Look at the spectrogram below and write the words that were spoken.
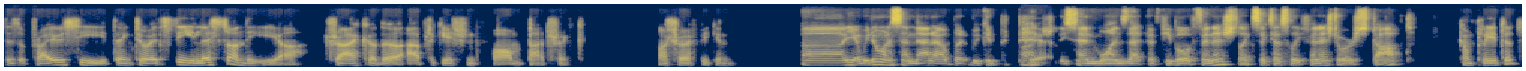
there's a privacy thing too. It's the list on the uh, track of the application form, Patrick. Not sure if we can. Uh, yeah, we don't want to send that out, but we could potentially yeah. send ones that if people have finished, like successfully finished or stopped, completed.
